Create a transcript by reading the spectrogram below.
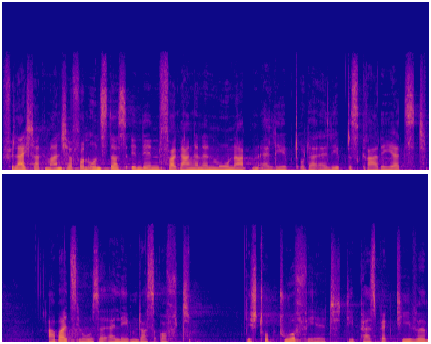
Vielleicht hat mancher von uns das in den vergangenen Monaten erlebt oder erlebt es gerade jetzt. Arbeitslose erleben das oft. Die Struktur fehlt, die Perspektive,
